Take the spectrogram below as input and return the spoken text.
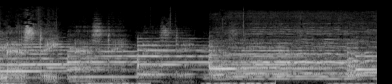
Nasty, nasty, nasty. Nasty,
